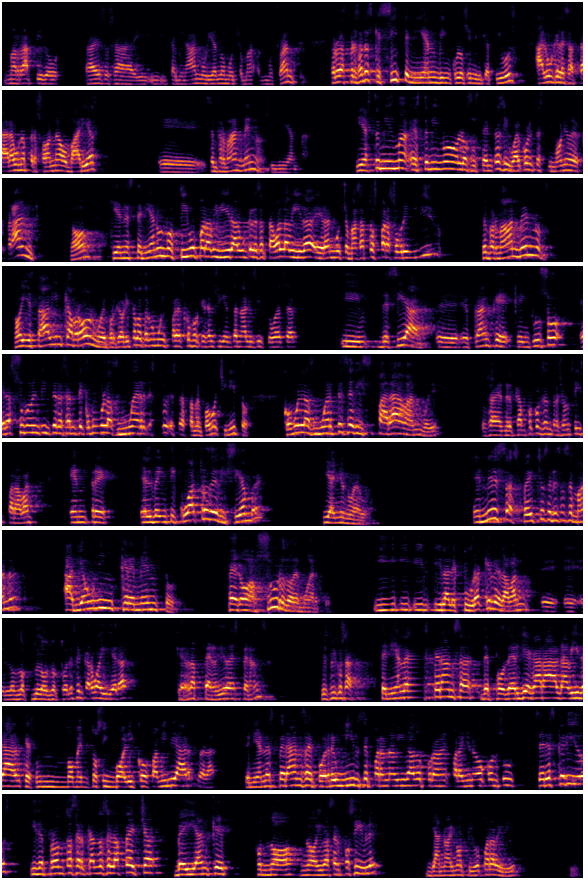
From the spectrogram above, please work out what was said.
más rápido, ¿sabes? O sea, y, terminaban muriendo mucho, más, mucho antes. Pero las personas que sí tenían vínculos significativos, algo que les atara a una persona o varias, eh, se enfermaban menos y vivían más. Y este, misma, este mismo lo sustentas igual con el testimonio de Frank, ¿no? Quienes tenían un motivo para vivir, algo que les ataba la vida, eran mucho más aptos para sobrevivir. Se enfermaban menos. ¿no? Y estaba bien cabrón, güey, porque ahorita lo tengo muy fresco porque es el siguiente análisis que voy a hacer. Y decía eh, eh, Frank que, que, incluso era sumamente interesante cómo las muertes, hasta me pongo chinito, cómo las muertes se disparaban, güey. O sea, en el campo de concentración se disparaban entre el 24 de diciembre y Año Nuevo. En esas fechas, en esa semana, había un incremento, pero absurdo de muertes. Y, la lectura que le daban eh, eh, los, doctores en cargo ahí era que era la pérdida de esperanza. ¿Sí explico? O sea, tenían la esperanza de poder llegar a Navidad, que es un momento simbólico familiar, ¿verdad? Tenían la esperanza de poder reunirse para Navidad o para Año Nuevo con sus seres queridos y de pronto acercándose la fecha veían que pues no, no iba a ser posible, ya no hay motivo para vivir y,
